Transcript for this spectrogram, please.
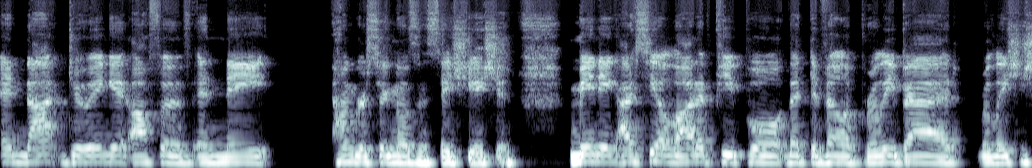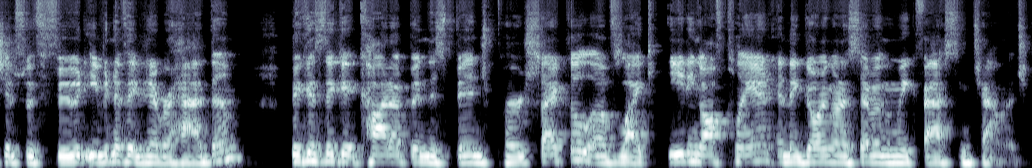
and not doing it off of innate hunger signals and satiation. Meaning, I see a lot of people that develop really bad relationships with food, even if they've never had them, because they get caught up in this binge purge cycle of like eating off plan and then going on a seven week fasting challenge,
